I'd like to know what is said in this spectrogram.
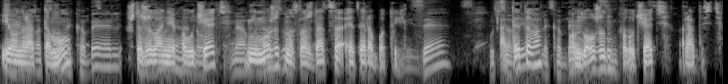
И он рад тому, что желание получать не может наслаждаться этой работой. От этого он должен получать радость.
